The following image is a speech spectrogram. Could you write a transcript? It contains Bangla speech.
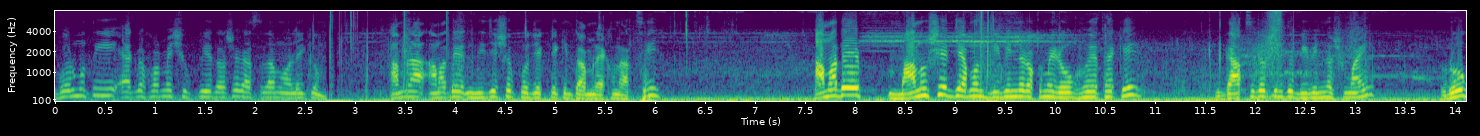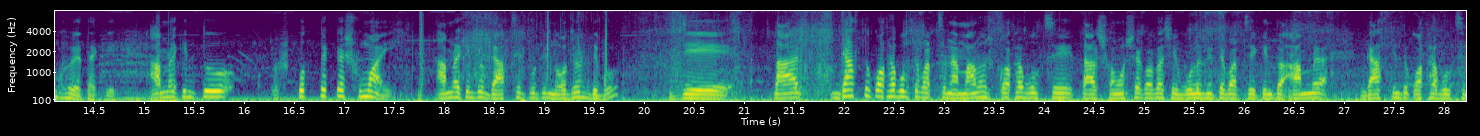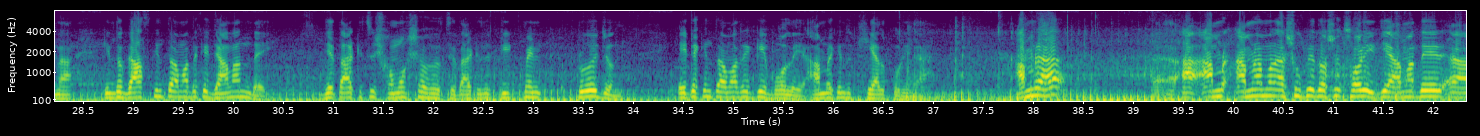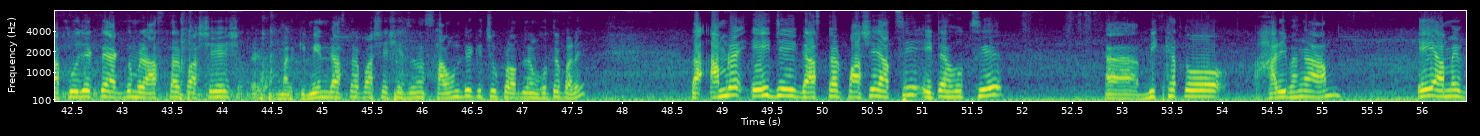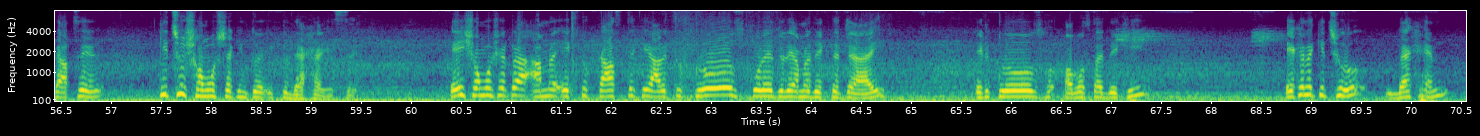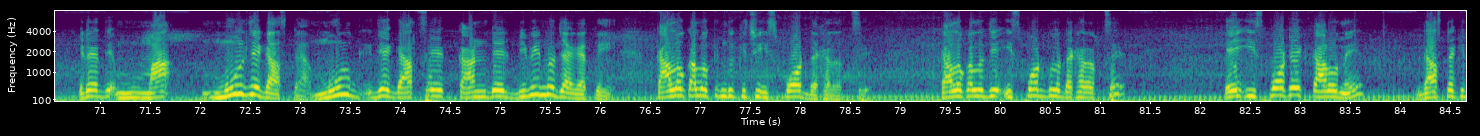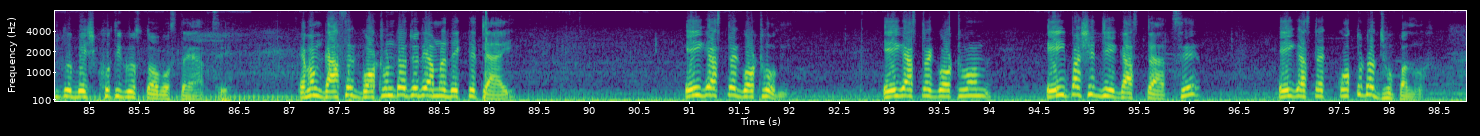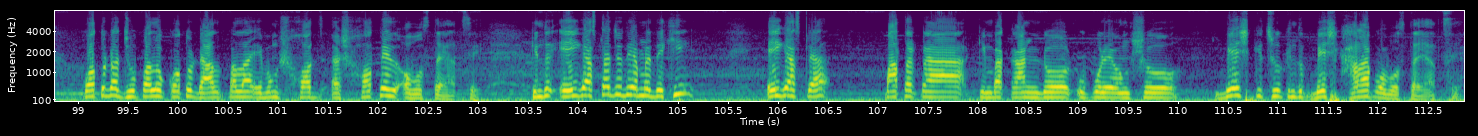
গোরমতি অ্যাগ্রো ফার্মের সুপ্রিয় দর্শক, আসসালামু আলাইকুম। আমরা আমাদের নিজস্ব প্রজেক্টে কিন্তু আমরা এখন আছি। আমাদের মানুষের যেমন বিভিন্ন রকমের রোগ হয়ে থাকে, গাছেরও কিন্তু বিভিন্ন সময় রোগ হয়ে থাকে। আমরা কিন্তু প্রত্যেকটা সময় আমরা কিন্তু গাছের প্রতি নজর দেব যে তার, গাছ তো কথা বলতে পারছে না, মানুষ কথা বলছে, তার সমস্যার কথা সে বলে দিতে পারছে, কিন্তু আমরা, গাছ কিন্তু কথা বলছে না। কিন্তু গাছ কিন্তু আমাদেরকে জানান দেয় যে তার কিছু সমস্যা হচ্ছে, তার কিছু ট্রিটমেন্ট প্রয়োজন। এটা কিন্তু আমাদেরকে বলে, আমরা কিন্তু খেয়াল করি না। আমরা আমরা আমরা সুপ্রিয় দর্শক সরি যে আমাদের প্রজেক্টে একদম রাস্তার পাশে মানে কি মেন রাস্তার পাশে সেই জন্য সাউন্ডের কিছু প্রবলেম হতে পারে। তা আমরা এই যে গাছটার পাশে আছি, এটা হচ্ছে বিখ্যাত হাড়িভাঙা আম। এই আমের গাছের কিছু সমস্যা কিন্তু একটু দেখা গেছে। এই সমস্যাটা আমরা একটু কাছ থেকে আর একটু ক্লোজ করে যদি আমরা দেখতে চাই, একটু ক্লোজ অবস্থায় দেখি। এখানে কিছু দেখেন, এটা যে মা, মূল যে গাছটা, মূল যে গাছের কাণ্ডের বিভিন্ন জায়গাতে কালো কালো কিন্তু কিছু স্পট দেখা যাচ্ছে। কালো কালো যে স্পটগুলো দেখা যাচ্ছে, এই স্পটের কারণে গাছটা কিন্তু বেশ ক্ষতিগ্রস্ত অবস্থায় আছে। এবং গাছের গঠনটা যদি আমরা দেখতে চাই, এই গাছটার গঠন, এই গাছটার গঠন, এই পাশের যে গাছটা আছে, এই গাছটা কতটা ঝোপালো কতটা ঝোপালো, কত ডালপালা এবং সতেজ অবস্থায় আছে। কিন্তু এই গাছটা যদি আমরা দেখি, এই গাছটা পাতাটা কিংবা কাণ্ডর উপরের অংশ, বেশ কিছু কিন্তু বেশ খারাপ অবস্থায় আছে।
